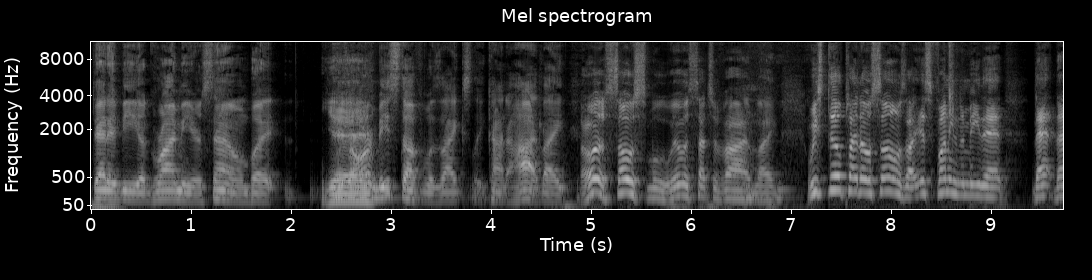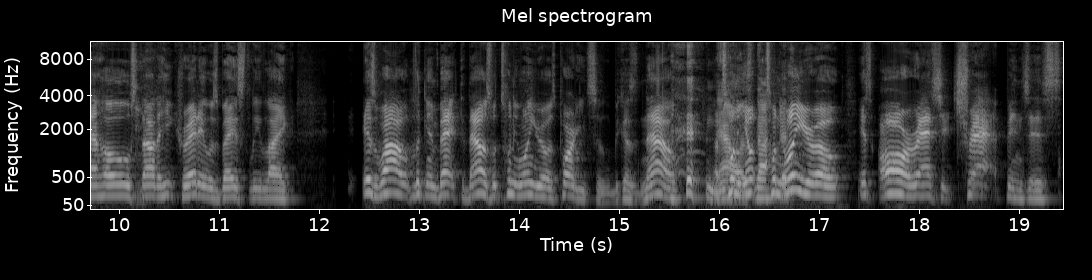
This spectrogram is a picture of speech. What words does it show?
that it'd be a grimier sound, but his the R and B stuff was actually kind of hot. Like Oh, it was so smooth. It was such a vibe. Like we still play those songs. Like it's funny to me that that that whole style that he created was basically like it's wild looking back that that was what 21 year olds party to because now, Now a 21 year old it's all ratchet trap and just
